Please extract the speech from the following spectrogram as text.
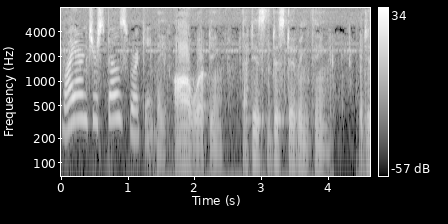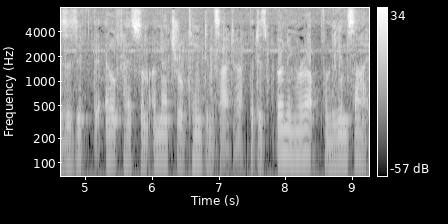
Why aren't your spells working? They are working. That is the disturbing thing. It is as if the elf has some unnatural taint inside her that is burning her up from the inside.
